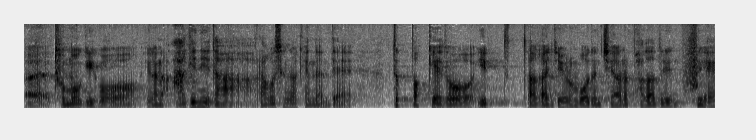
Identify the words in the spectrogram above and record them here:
어, 두목이고 이건 악인이다라고 생각했는데 뜻밖에도 입다가 이제 이런 모든 제안을 받아들인 후에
